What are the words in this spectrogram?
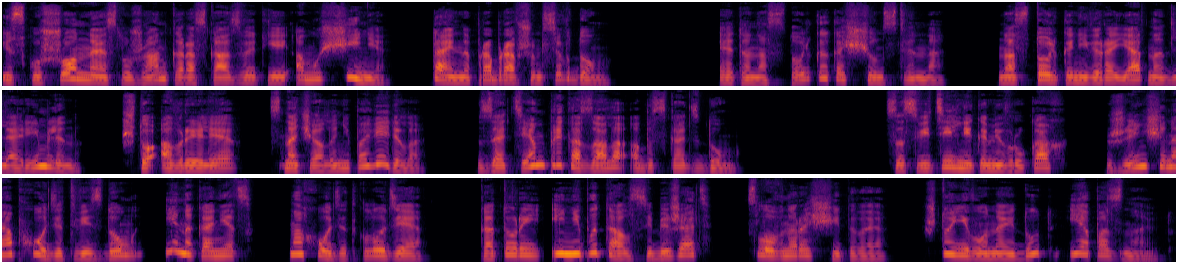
Искушенная служанка рассказывает ей о мужчине, тайно пробравшемся в дом. Это настолько кощунственно, настолько невероятно для римлян, что Аврелия сначала не поверила, затем приказала обыскать дом. Со светильниками в руках женщины обходят весь дом и, наконец, находят Клодия, который и не пытался бежать, словно рассчитывая, что его найдут и опознают.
